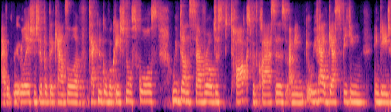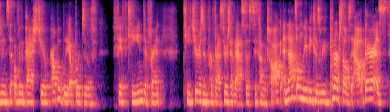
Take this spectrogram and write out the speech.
I have a great relationship with the Council of Technical Vocational Schools. We've done several just talks with classes. I mean, we've had guest speaking engagements over the past year, probably upwards upwards of 15 different teachers and professors have asked us to come talk. And that's only because we've put ourselves out there as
